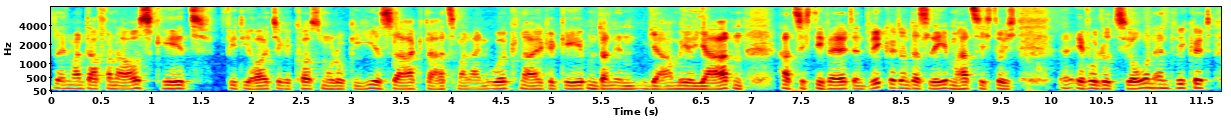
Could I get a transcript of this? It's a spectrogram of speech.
wenn man davon ausgeht, wie die heutige Kosmologie es sagt, da hat es mal einen Urknall gegeben, dann in Jahr Milliarden hat sich die Welt entwickelt und das Leben hat sich durch äh, Evolution entwickelt,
